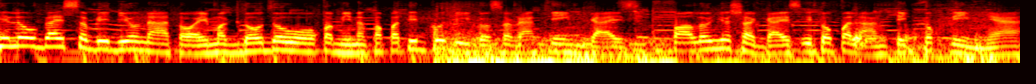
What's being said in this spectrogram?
Hello guys sa video na to ay magdodowo kami ng kapatid ko dito sa rank game guys. Follow nyo siya guys ito pala ang TikTok name niya.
